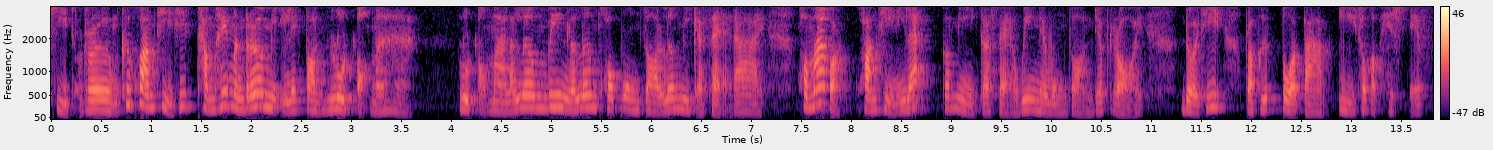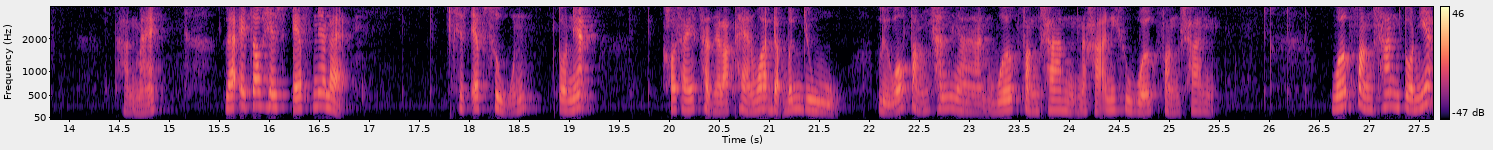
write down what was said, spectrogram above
ขีดเริ่ม คือความถี่ที่ทำให้มันเริ่มมีอิเล็กตรอนหลุดออกมา หลุดออกมาแล้วเริ่มวิ่ง แล้วเริ่มครบวงจร เริ่มมีกระแสได้ พอมากกว่าความถี่นี้แล้วก็มีกระแสวิ่งในวงจรเรียบร้อย โดยที่ประพฤติตัวตาม e เท่ากับ hf ทันไหม และไอ้เจ้า hf เนี่ยแหละ hf 0ตัวเนี้ยเขาใช้สัญลักษณ์แทนว่า w หรือว่าฟังก์ชันงาน work function นะคะ อันนี้คือ work function work function ตัวเนี้ย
